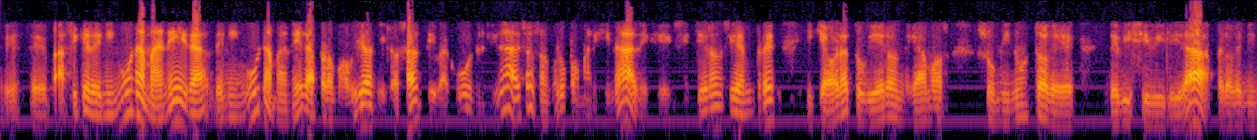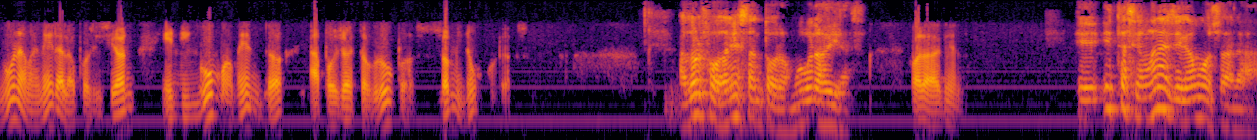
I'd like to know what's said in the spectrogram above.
Este, así que de ninguna manera, de ninguna manera promovió ni los antivacunas ni nada. Esos son grupos marginales que existieron siempre y que ahora tuvieron, digamos, su minuto de, de visibilidad, pero de ninguna manera la oposición en ningún momento apoyó a estos grupos, son minúsculos. Adolfo, Daniel Santoro, muy buenos días. Hola Daniel. Eh, esta semana llegamos a la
